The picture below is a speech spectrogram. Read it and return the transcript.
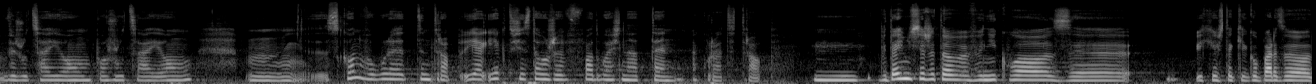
wyrzucają, porzucają. Mm, skąd w ogóle ten trop? Jak, jak to się stało, że wpadłaś na ten akurat trop? Mm, wydaje mi się, że to wynikło z jakiegoś takiego bardzo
